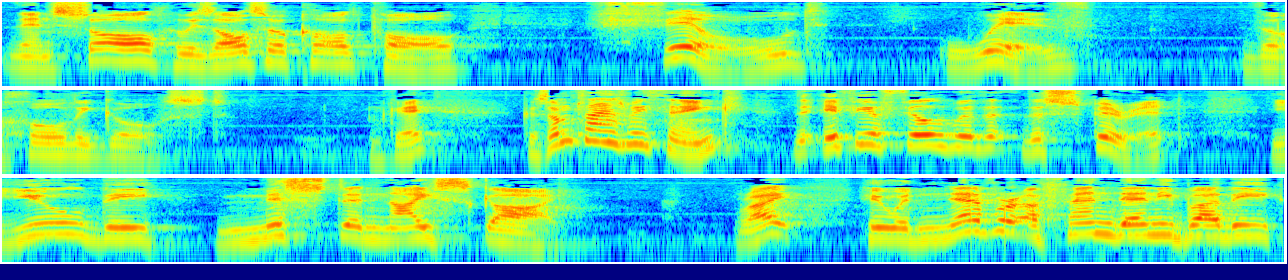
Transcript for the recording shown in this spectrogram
then Saul, who is also called Paul, filled with the Holy Ghost. Okay? Because sometimes we think that if you're filled with the Spirit, you'll be Mr. Nice Guy. Right? Who would never offend anybody,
